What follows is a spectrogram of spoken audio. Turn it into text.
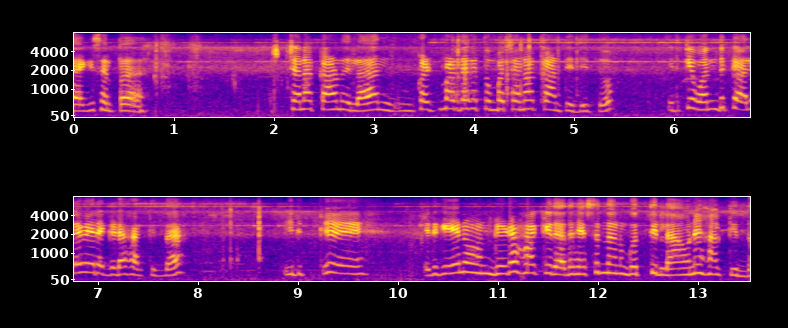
ತಾಗಿ ಸ್ವಲ್ಪ ಚೆನ್ನಾಗಿ ಕಾಣೋದಿಲ್ಲ. ಕಟ್ ಮಾಡಿದಾಗ ತುಂಬ ಚೆನ್ನಾಗಿ ಕಾಣ್ತಿದ್ದಿತ್ತು. ಇದಕ್ಕೆ ಒಂದಕ್ಕೆ ಅಲವೇರ ಗಿಡ ಹಾಕಿದ್ದ. ಇದಕ್ಕೆ ಇದಕ್ಕೆ ಏನೋ ಒಂದು ಗಿಡ ಹಾಕಿದ ಅದ್ರ ಹೆಸರು ನನಗೆ ಗೊತ್ತಿಲ್ಲ. ಅವನೇ ಹಾಕಿದ್ದ.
